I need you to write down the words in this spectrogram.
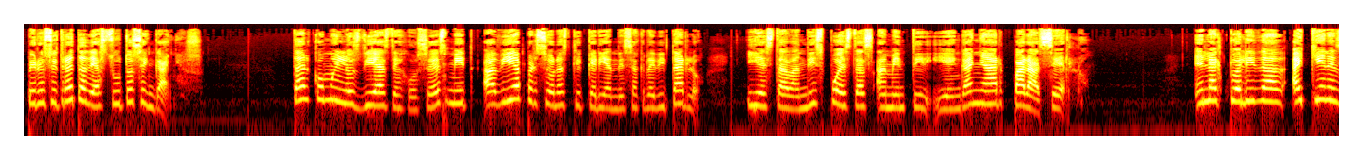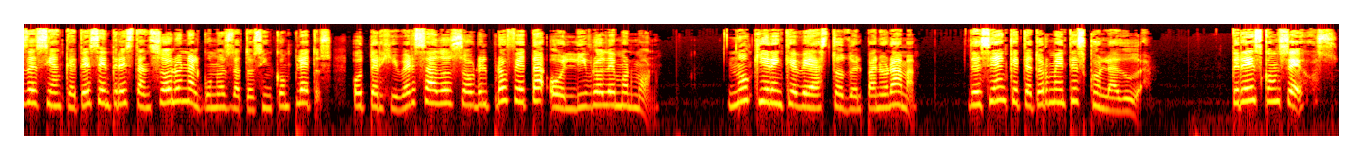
pero se trata de astutos engaños. Tal como en los días de José Smith, había personas que querían desacreditarlo, y estaban dispuestas a mentir y engañar para hacerlo. En la actualidad hay quienes desean que te centres tan solo en algunos datos incompletos o tergiversados sobre el profeta o el libro de Mormón. No quieren que veas todo el panorama, desean que te atormentes con la duda. Tres consejos.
